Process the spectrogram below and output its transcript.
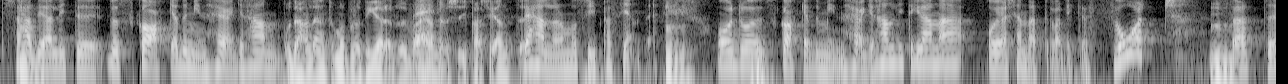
så hade jag lite, då skakade min högerhand. Och det handlar inte om att brodera, vad Nej. handlar om att sy patienter? Det handlar om att sy patienter. Mm. Och då skakade min högerhand lite grann och jag kände att det var lite svårt. Mm. Så att eh,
